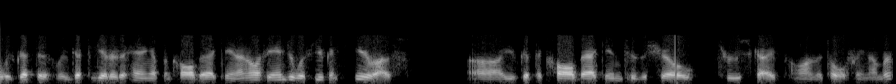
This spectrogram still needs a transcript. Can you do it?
we've got to we've got to get her to hang up and call back in. I don't know if Angela, if you can hear us, uh, you've got to call back into the show through Skype on the toll free number.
